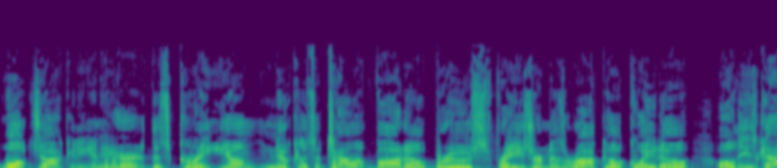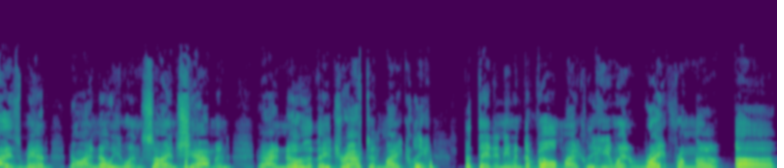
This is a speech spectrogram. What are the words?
Walt Jocketty inherited this great young nucleus of talent. Votto, Bruce, Frazier, Mesoraco, Cueto, all these guys, man. Now, I know he went and signed Chapman, and I know that they drafted Mike Leake, but they didn't even develop Mike Leake. He went right from the uh,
